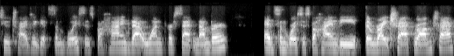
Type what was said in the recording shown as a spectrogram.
to try to get some voices behind that 1% number and some voices behind the the right track, wrong track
